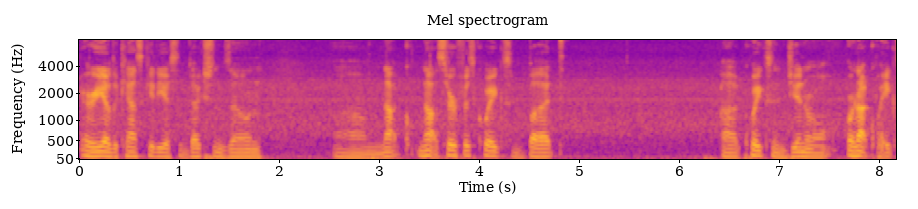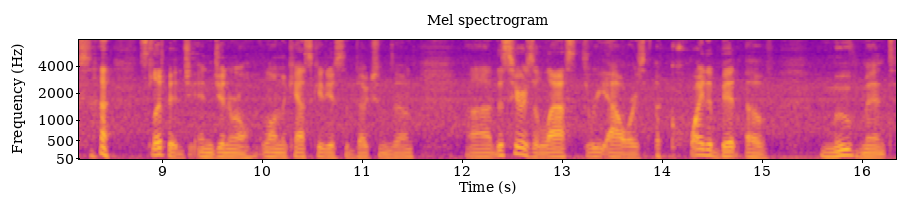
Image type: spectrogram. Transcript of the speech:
area of the Cascadia subduction zone. Um, not not surface quakes, but uh, quakes in general, or not quakes, slippage in general along the Cascadia subduction zone. Uh, this here is the last three hours. a, quite a bit of movement.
